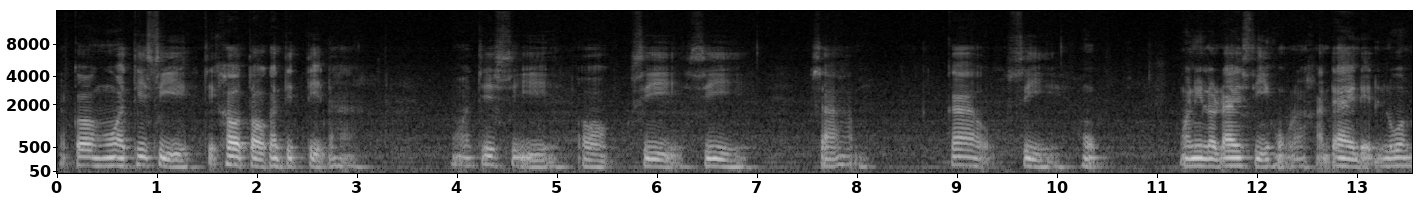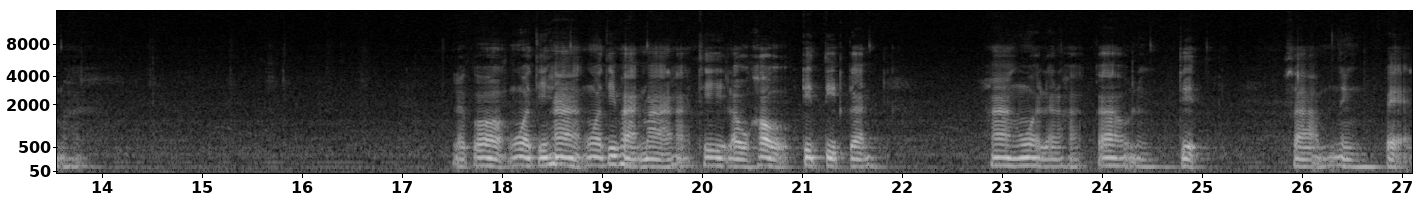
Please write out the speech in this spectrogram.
แล้วก็งวดที่สี่ที่เข้าต่อกันติดๆนะคะงวดที่สี่ออกสี่สี่สามเก้าสี่หก วันนี้เราได้สี่หกแล้วค่ะ ได้เด็ดร่วมนะคะ แล้วก็งวดที่ห้างวดที่ผ่านมานะคะที่เราเข้าติดติดกันห้างวดแล้วนะคะเก้าหนึ่งเจ็ดสามหนึ่งแปด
